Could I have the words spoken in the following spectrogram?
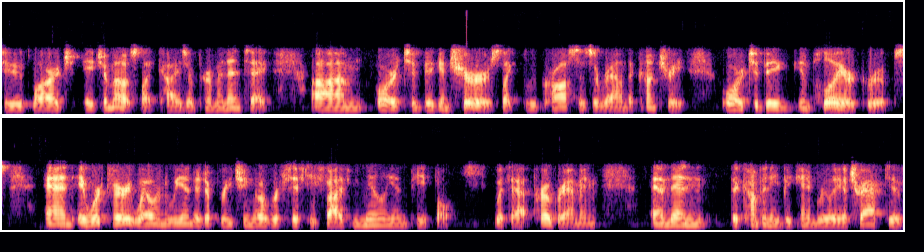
to large HMOs like Kaiser Permanente, um, or to big insurers like Blue Crosses around the country, or to big employer groups. And it worked very well, and we ended up reaching over 55 million people with that programming. And then the company became really attractive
